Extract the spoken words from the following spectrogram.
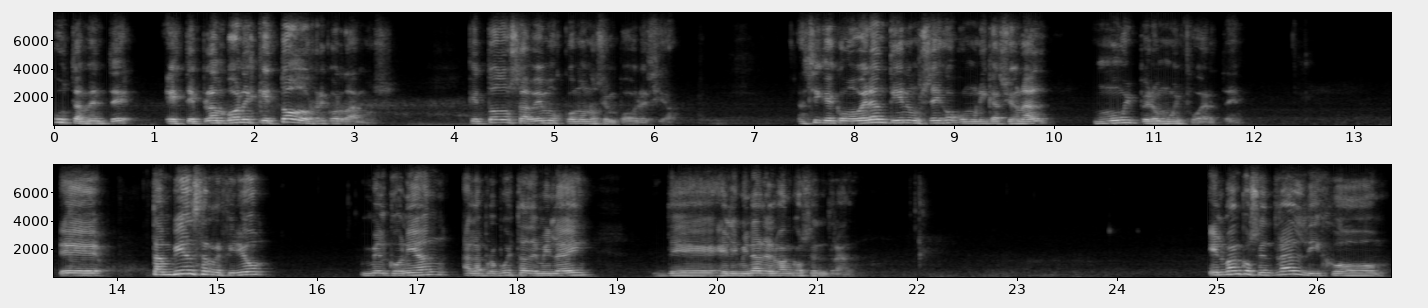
justamente este plan Bonex que todos recordamos, que todos sabemos cómo nos empobreció. Así que como verán tiene un sesgo comunicacional muy pero muy fuerte. Eh, también se refirió Melconian a la propuesta de Milei de eliminar el Banco Central. El Banco Central, dijo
